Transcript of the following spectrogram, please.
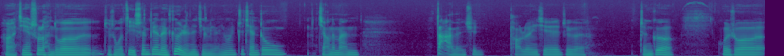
啊，今天说了很多，就是我自己身边的个人的经历，因为之前都讲的蛮大的，去讨论一些这个整个或者说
